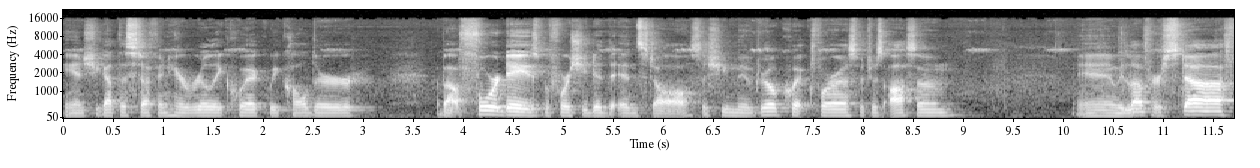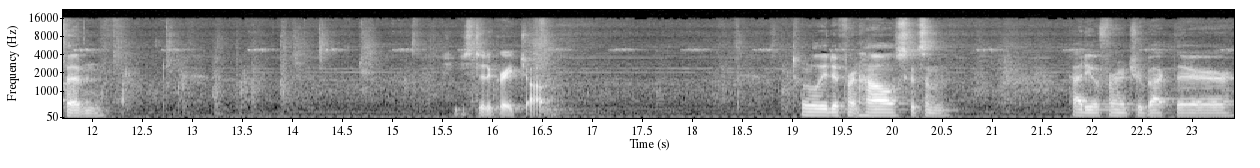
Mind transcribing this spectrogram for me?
and she got this stuff in here really quick. We called her about four days before she did the install. So she moved real quick for us, which was awesome. And we love her stuff and she just did a great job. Totally different house. Got some patio furniture back there.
